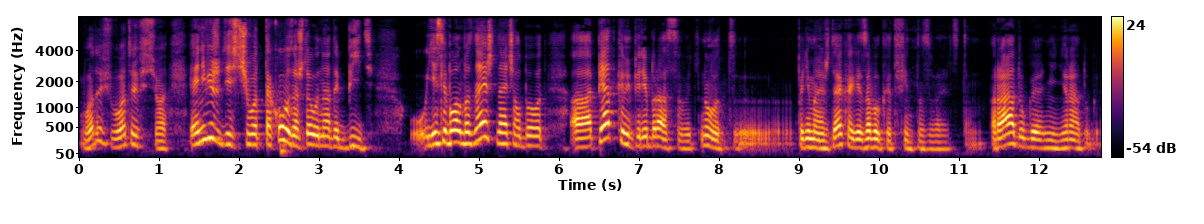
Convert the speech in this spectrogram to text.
Вот и, вот и все. Я не вижу здесь чего-то такого, за что его надо бить. Если бы он бы, знаешь, начал бы вот э, пятками перебрасывать, ну вот, э, понимаешь, да, как я забыл, как этот финт называется, там, радуга, не, не радуга.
